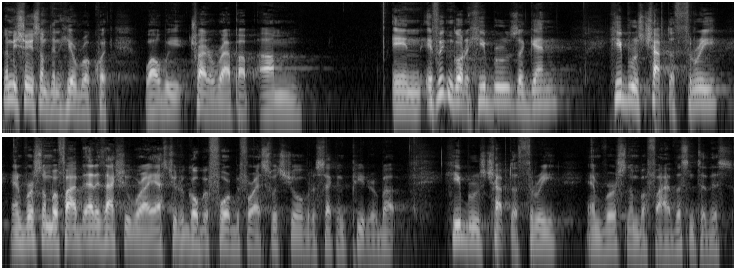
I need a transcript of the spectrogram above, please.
Let me show you something here real quick while we try to wrap up. Um, in if we can go to Hebrews again, Hebrews chapter 3 and verse number 5. That is actually where I asked you to go before before I switched you over to Second Peter, but Hebrews chapter 3 and verse number 5. Listen to this.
